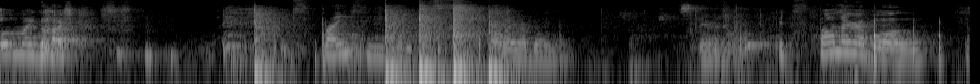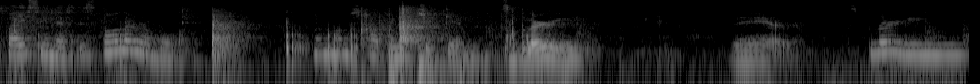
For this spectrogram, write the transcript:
Oh my gosh! it's spicy, but it's tolerable. It's terrible. It's tolerable. Spiciness is tolerable. My mom's chopping chicken. It's blurry. There. It's blurry.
